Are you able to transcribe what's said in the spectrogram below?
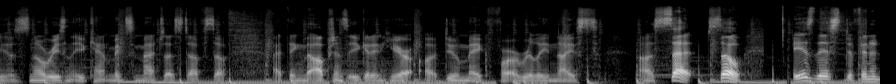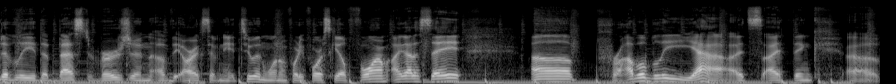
there's no reason that you can't mix and match that stuff. So I think the options that you get in here uh, do make for a really nice uh, set. So is this definitively the best version of the RX-78-2 in 1 44 scale form? I gotta say, uh, probably yeah. It's I think uh,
